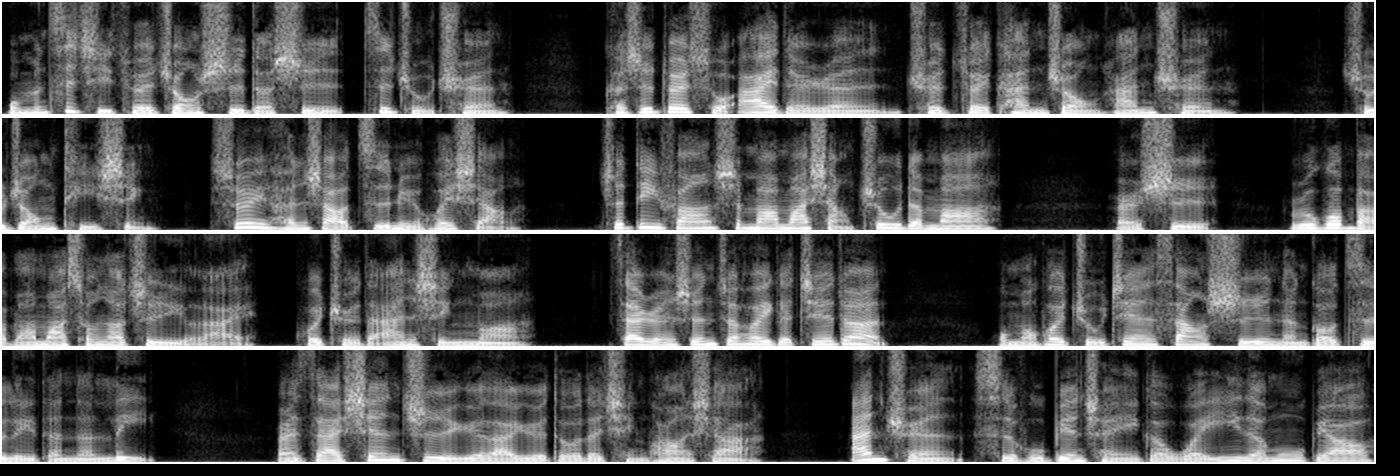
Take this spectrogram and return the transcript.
我们自己最重视的是自主权，可是对所爱的人却最看重安全。书中提醒，所以很少子女会想。这地方是妈妈想住的吗？而是如果把妈妈送到这里来，会觉得安心吗？在人生最后一个阶段，我们会逐渐丧失能够自理的能力，而在限制越来越多的情况下，安全似乎变成一个唯一的目标，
